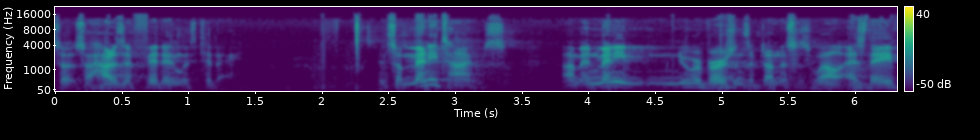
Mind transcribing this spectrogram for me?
So, so how does it fit in with today? And so many times, um, and many newer versions have done this as well, as they've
